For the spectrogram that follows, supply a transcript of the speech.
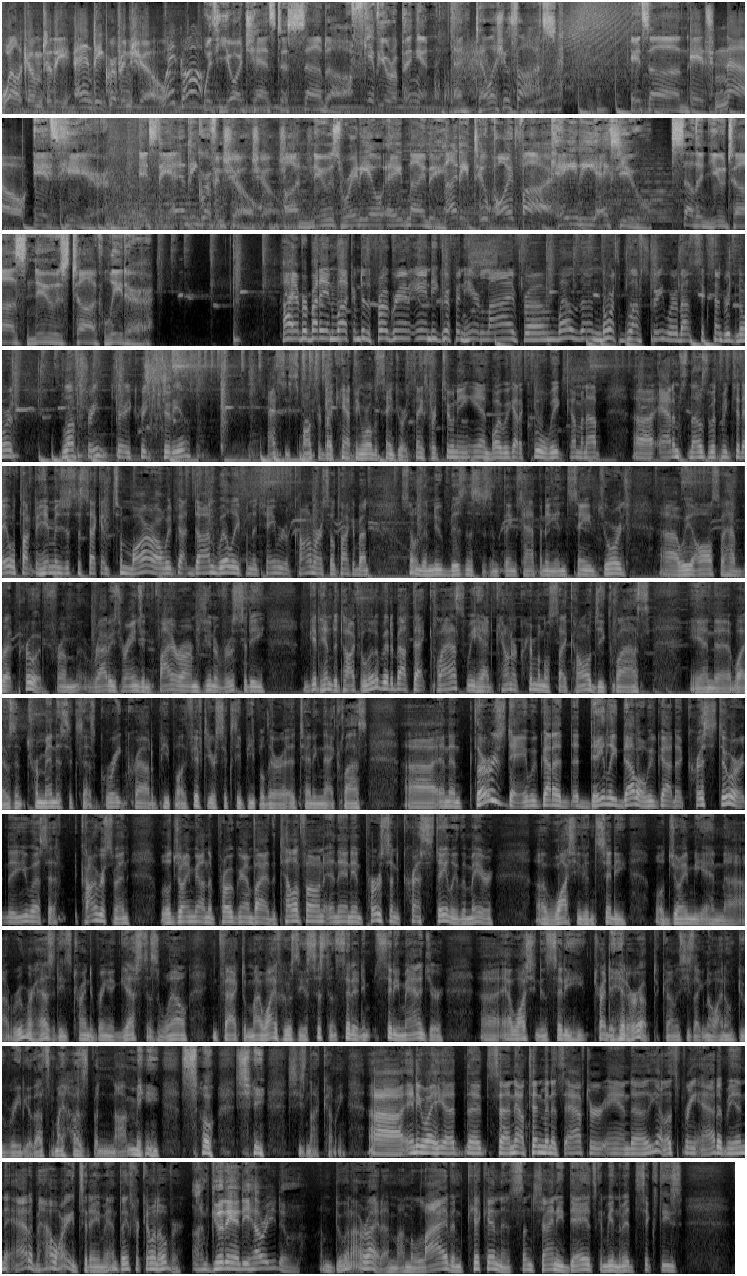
Welcome to the Andy Griffin Show. Wake up! With your chance to sound off, give your opinion, and tell us your thoughts. It's on. It's now. It's here. It's the Andy Griffin Show on News Radio 890, 92.5, KDXU, Southern Utah's news talk leader. Hi, everybody, and welcome to the program. Andy Griffin here live from, well, uh, North Bluff Street. We're about 600 North Bluff Street, Cherry Creek Studios. Actually sponsored by Camping World of St. George. Thanks for tuning in. Boy, we got a cool week coming up. Uh, Adam Snow's with me today. We'll talk to him in just a second. Tomorrow, we've got Don Willie from the Chamber of Commerce. He'll talk about some of the new businesses and things happening in St. George. Uh, we also have Brett Pruitt from Rowdy's Range and Firearms University. Get him to talk a little bit about that class we had, counter criminal psychology class. And uh, well, it was a tremendous success. Great crowd of people, 50 or 60 people there attending that class. Uh, and then Thursday, we've got a, a daily double. We've got uh, Chris Stewart, the U.S. congressman, will join me on the program via the telephone. And then in person, Kress Staheli, the mayor of Washington City, will join me. And uh, rumor has it he's trying to bring a guest as well. In fact, my wife, who is the assistant city, city manager, uh, at Washington City, he tried to hit her up to come, and she's like, "No, I don't do radio. That's my husband, not me." So she she's not coming. Uh, anyway, uh, it's uh, now ten minutes after, and uh, yeah, let's bring Adam in. Adam, how are you today, man? Thanks for coming over. I'm good, Andy. How are you doing? I'm doing all right. I'm I'm alive and kicking. It's a sunshiny day. It's going to be in the mid 60s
